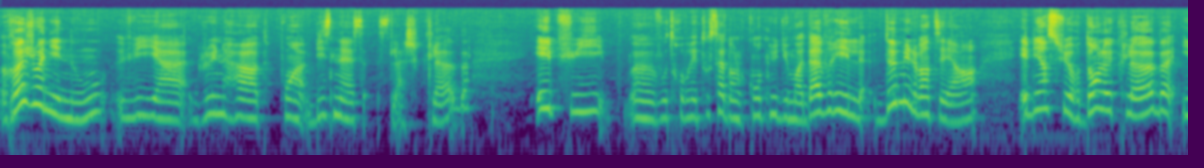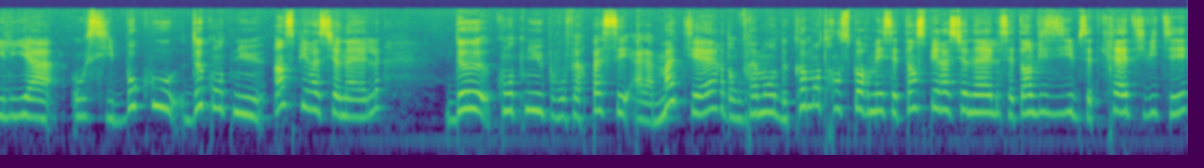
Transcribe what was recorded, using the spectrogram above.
rejoignez-nous via greenheart.business/club. Et puis, euh, vous trouverez tout ça dans le contenu du mois d'avril 2021. Et bien sûr, dans le club, il y a aussi beaucoup de contenu inspirationnel, de contenu pour vous faire passer à la matière, donc vraiment de comment transformer cet inspirationnel, cet invisible, cette créativité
